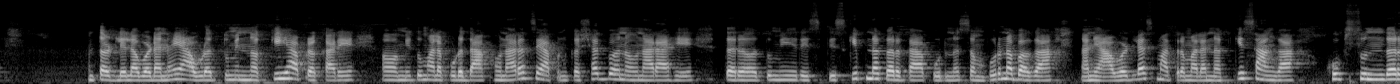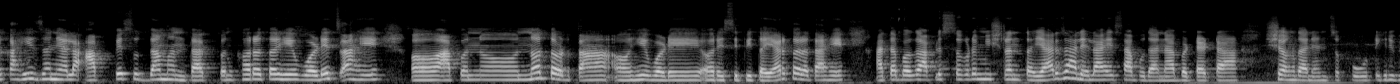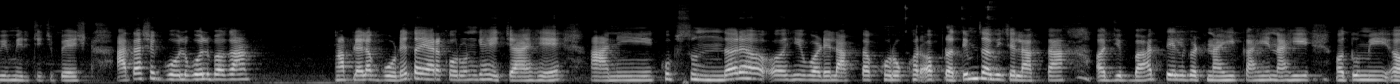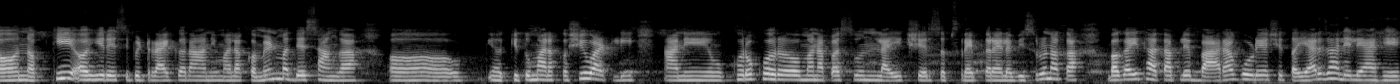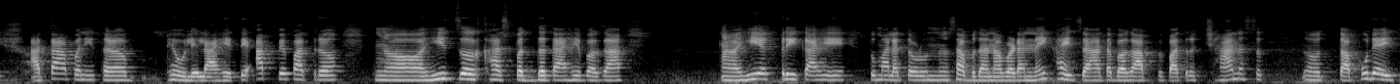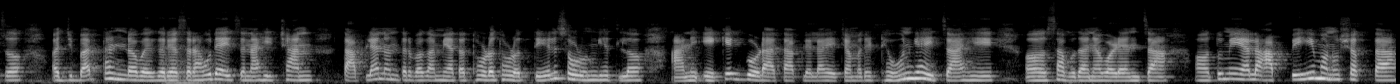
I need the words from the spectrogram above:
तडलेला वडा नाही आवडत. तुम्ही नक्की ह्या प्रकारे मी तुम्हाला पुढं दाखवणारच आहे. आपण कशात बनवणार आहे? तर तुम्ही रेसिपी स्किप न करता पूर्ण संपूर्ण बघा. आणि आवडल्यास मात्र मला नक्की सांगा. खूप सुंदर काही जण याला आप्पेसुद्धा म्हणतात. पण खरं तर हे वडेच आहे. आपण न तळता हे वडे रेसिपी तयार करत आहे. आता बघा आपलं सगळं मिश्रण तयार झालेलं आहे. साबुदाणा बटाटा शेंगदाण्यांचं कूट हिरवी मिरचीची पेस्ट. आता असे गोल गोल बघा. आपल्याला गोडे तयार करून घ्यायचे आहे आणि खूप सुंदर हे वडे लागतात खरोखर अप्रतिम चवीचे लागतात. अजिबात तेलगट नाही काही नाही. तुम्ही नक्की ही रेसिपी ट्राय करा आणि मला कमेंटमध्ये सांगा की तुम्हाला कशी वाटली. आणि खरोखर मनापासून लाईक शेअर सबस्क्राईब करायला विसरू नका. बघा इथं आता आपले बारा गोडे असे तयार झालेले आहे. आता आपण इथं ठेवलेलं आहे. ते आप्पे पात्र हीच खास पद्धत आहे बघा. ही एक ट्रिक आहे. तुम्हाला तळून साबुदाणा वडा नाही खायचा. आता बघा आप्पे पात्र छान असं तापू द्यायचं. अजिबात थंड वगैरे असं राहू द्यायचं नाही. छान तापल्यानंतर बघा मी आता थोडं थोडं तेल सोडून घेतलं आणि एक एक गोळा आता आपल्याला याच्यामध्ये ठेवून घ्यायचा आहे अ, साबुदाणा वड्यांचा. तुम्ही याला आप्पेही म्हणू शकता.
